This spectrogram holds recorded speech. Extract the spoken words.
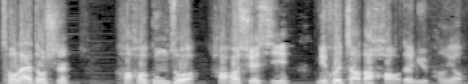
从来都是好好工作、好好学习，你会找到好的女朋友。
